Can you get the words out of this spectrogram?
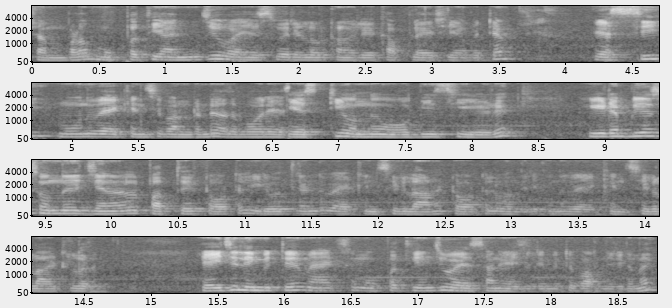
ശമ്പളം. മുപ്പത്തി അഞ്ച് വയസ്സ് വരെയുള്ളവർക്കാണ് അതിലേക്ക് അപ്ലൈ ചെയ്യാൻ പറ്റുക. എസ് സി മൂന്ന് വേക്കൻസി പറഞ്ഞിട്ടുണ്ട്. അതുപോലെ എസ് ടി ഒന്ന് ഒ ബി സി ഏഴ് ഇ ഡബ്ല്യു എസ് ഒന്ന് ജനറൽ പത്ത് ടോട്ടൽ ഇരുപത്തിരണ്ട് വേക്കൻസികളാണ് ടോട്ടൽ വന്നിരിക്കുന്ന വേക്കൻസികളായിട്ടുള്ളത്. ഏജ് ലിമിറ്റ് മാക്സിമം മുപ്പത്തിയഞ്ച് വയസ്സാണ് ഏജ് ലിമിറ്റ് പറഞ്ഞിരിക്കുന്നത്.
